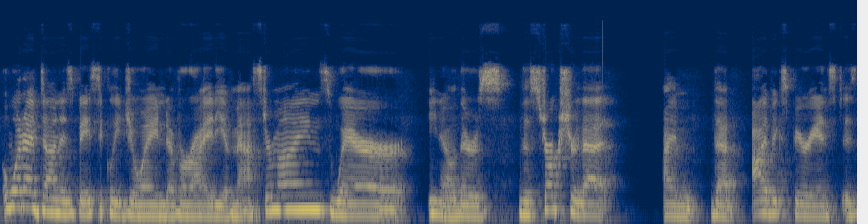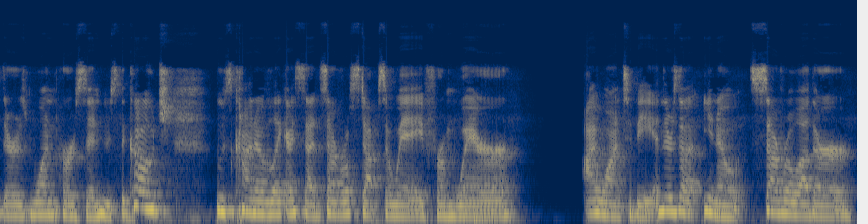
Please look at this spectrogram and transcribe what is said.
what I've done is basically joined a variety of masterminds where you know there's the structure that I'm that I've experienced is there's one person who's the coach who's kind of like I said several steps away from where I want to be and there's a you know several other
